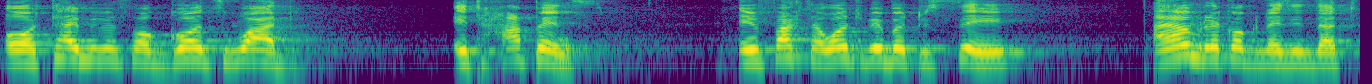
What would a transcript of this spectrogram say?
or time even for God's word. It happens. In fact, I want to be able to say, I am recognizing that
